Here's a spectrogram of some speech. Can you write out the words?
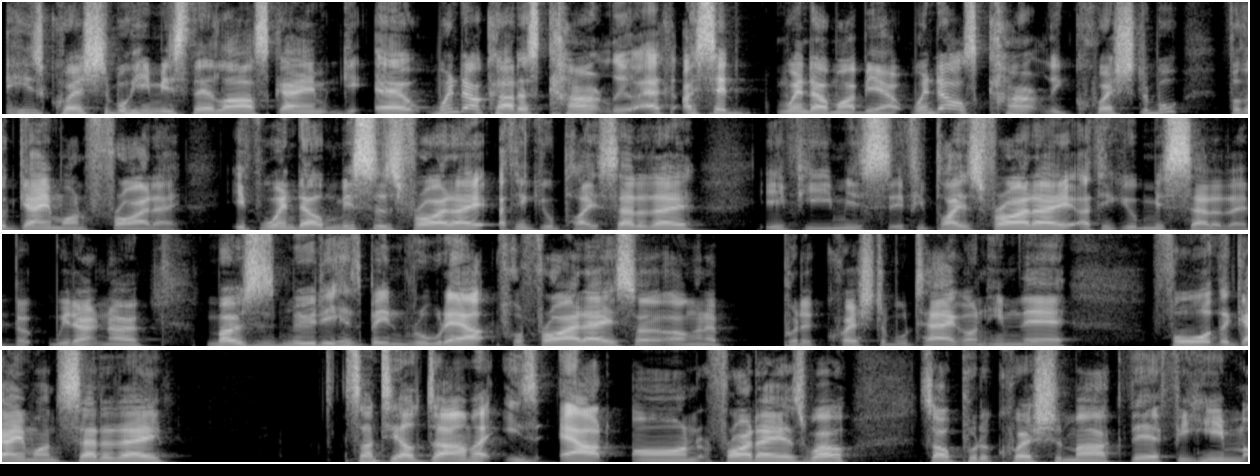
he's questionable. He missed their last game. Uh, Wendell Carter's currently, I said Wendell might be out. Wendell's currently questionable for the game on Friday. If Wendell misses Friday, I think he'll play Saturday. If he miss, if he plays Friday, I think he'll miss Saturday. But we don't know. Moses Moody has been ruled out for Friday, so I'm going to put a questionable tag on him there for the game on Saturday. Santi Aldama is out on Friday as well. So I'll put a question mark there for him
